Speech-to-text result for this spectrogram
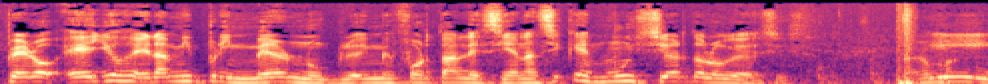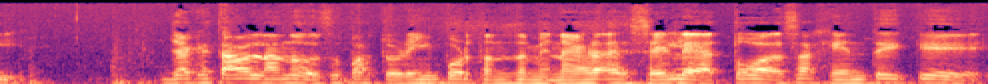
pero ellos eran mi primer núcleo y me fortalecían. Así que es muy cierto lo que decís. y ya que estaba hablando de eso, pastor, es importante también agradecerle a toda esa gente que,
